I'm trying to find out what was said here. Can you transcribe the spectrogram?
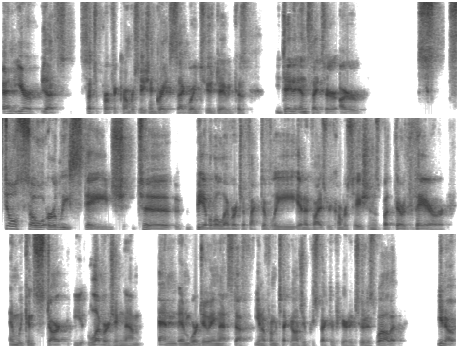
And you're that's such a perfect conversation. Great segue too, David, because data insights are are still so early stage to be able to leverage effectively in advisory conversations, but they're there and we can start leveraging them. And, and we're doing that stuff, you know, from a technology perspective here to Intuit as well. But, you know,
